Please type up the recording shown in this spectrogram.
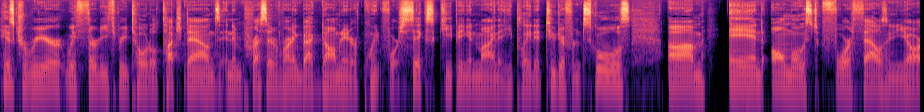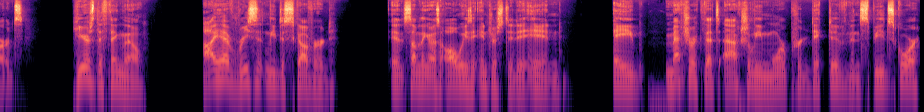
his career with 33 total touchdowns, an impressive running back dominator of 0.46, keeping in mind that he played at two different schools, um, and almost 4,000 yards. Here's the thing though I have recently discovered, and something I was always interested in, a metric that's actually more predictive than speed score.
